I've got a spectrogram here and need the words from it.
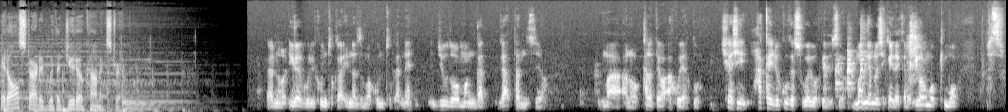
It all started with a judo comic strip. あの伊賀栗君とか稲妻君とかね柔道漫画があったんですよ。まああの空手は悪役。しかし破壊力がすごいわけですよ。漫画の世界だから岩も木もス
